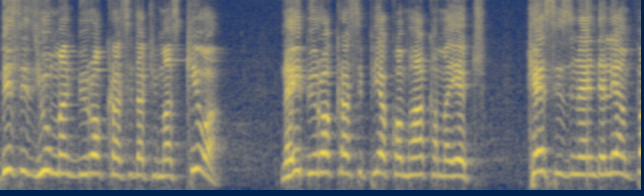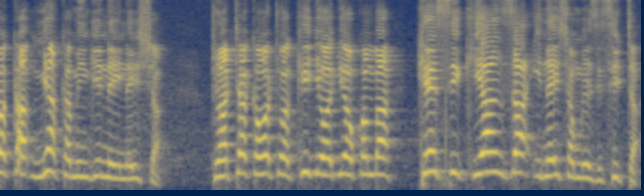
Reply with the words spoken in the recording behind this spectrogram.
This is human bureaucracy that we must cure. Na hii bureaucracy pia kwa mahakama yetu, kesi zinaendelea mpaka miaka mingine inaisha. Tunataka watu wakija wajua kwamba kesi ikianza inaisha mwezi sita,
